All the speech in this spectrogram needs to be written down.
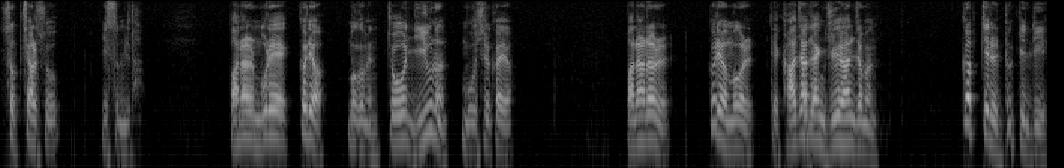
섭취할 수 있습니다. 바나나를 물에 끓여 먹으면 좋은 이유는 무엇일까요? 바나나를 끓여 먹을 때 가장 중요한 점은 껍질을 벗긴 뒤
